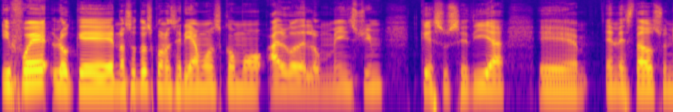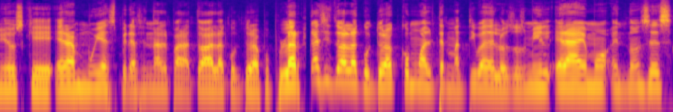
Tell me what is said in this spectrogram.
y fue lo que nosotros conoceríamos como algo de lo mainstream que sucedía eh, en Estados Unidos, que era muy aspiracional para toda la cultura popular. Casi toda la cultura como alternativa de los 2000 era emo, entonces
